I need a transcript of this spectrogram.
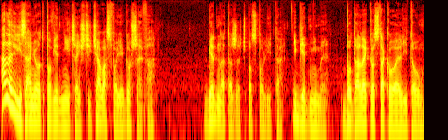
ale lizaniu odpowiedniej części ciała swojego szefa. Biedna ta rzecz pospolita i biednimy, bo daleko z taką elitą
